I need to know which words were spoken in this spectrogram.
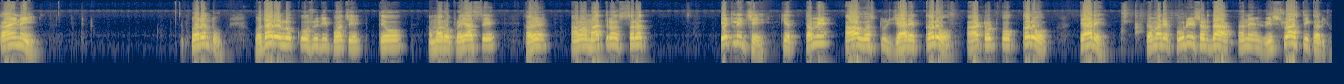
કાંઈ નહીં. પરંતુ વધારે લોકો સુધી પહોંચે તેવો અમારો પ્રયાસ છે. હવે આમાં માત્ર શરત એટલી જ છે કે તમે આ વસ્તુ જ્યારે કરો, આ ટોટકો કરો, ત્યારે તમારે પૂરી શ્રદ્ધા અને વિશ્વાસથી કરજો.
